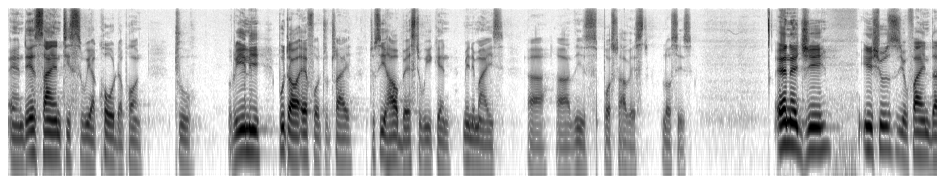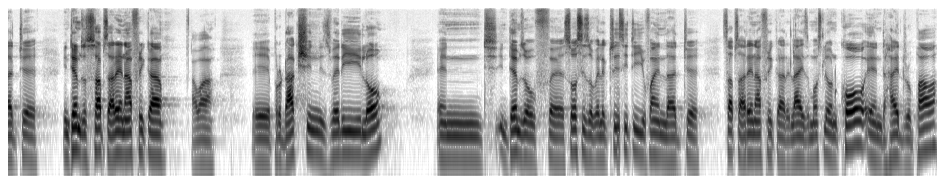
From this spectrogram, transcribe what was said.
And as scientists, we are called upon to really put our effort to try to see how best we can minimize uh, uh, these post-harvest losses. Energy issues, you find that uh, in terms of sub-Saharan Africa, our uh, production is very low. And in terms of uh, sources of electricity, you find that uh, sub-Saharan Africa relies mostly on coal and hydropower,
